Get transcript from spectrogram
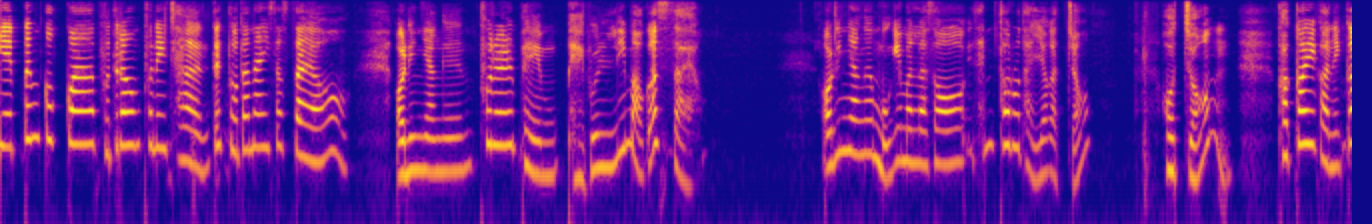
예쁜 꽃과 부드러운 풀이 잔뜩 돋아나 있었어요. 어린 양은 풀을 배, 배불리 먹었어요. 어린 양은 목이 말라서 샘터로 달려갔죠. 어쩜 가까이 가니까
